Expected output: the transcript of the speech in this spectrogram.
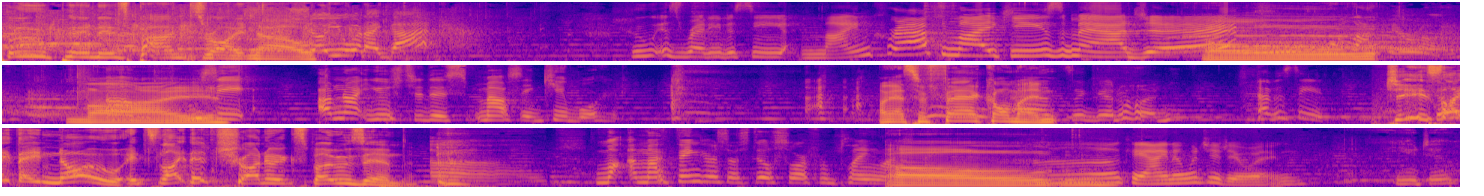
pooping his pants right now. Show you what I got? Who is ready to see Minecraft Mikey's magic? Oh, oh. my. You see, I'm not used to this mouse and keyboard. I mean, that's a fair comment. That's a good one. Have a seat. Gee, it's like they know. It's like they're trying to expose him. Uh, my, my fingers are still sore from playing last Oh. Okay, I know what you're doing. You do?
